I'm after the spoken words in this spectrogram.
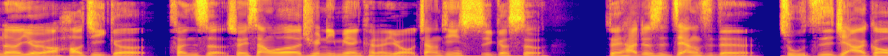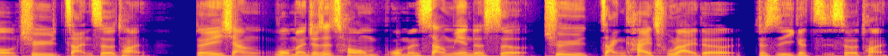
呢又有好几个分社，所以三五二二区里面可能有将近十个社，所以它就是这样子的组织架构去展社团。所以，像我们就是从我们上面的社去展开出来的，就是一个子社团。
